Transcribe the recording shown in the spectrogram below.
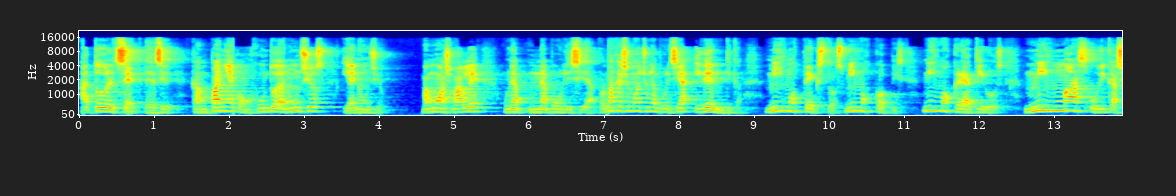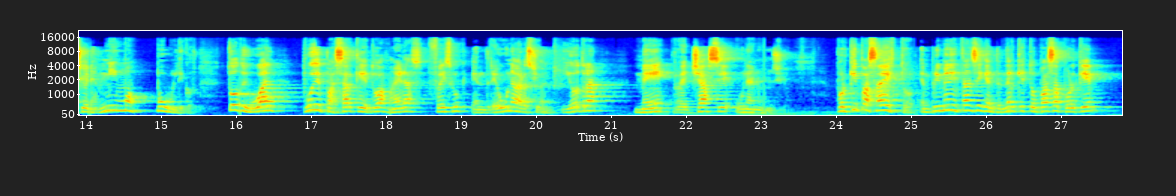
a todo el set, es decir, campaña, conjunto de anuncios y anuncio. Vamos a llamarle una, una, publicidad. Por más que hayamos hecho una publicidad idéntica, mismos textos, mismos copies, mismos creativos, mismas ubicaciones, mismos públicos, todo igual, puede pasar que de todas maneras Facebook entre una versión y otra me rechace un anuncio. ¿Por qué pasa esto? En primera instancia hay que entender que esto pasa porque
